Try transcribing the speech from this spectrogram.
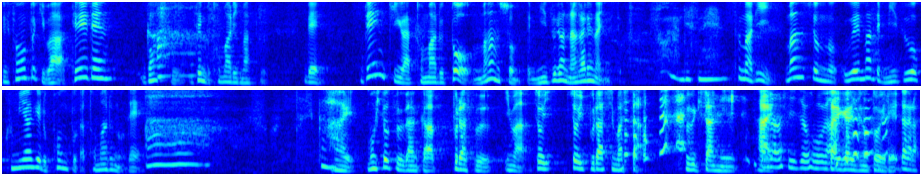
でその時は停電ガス全部止まります。で電気が止まるとマンションって水が流れないんですよ。そうなんですね。つまりマンションの上まで水を汲み上げるポンプが止まるので。はい、もう一つなんかプラス今ちょいちょいプラしました 鈴木さんに、はい、新しい情報が災害時のトイレだから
